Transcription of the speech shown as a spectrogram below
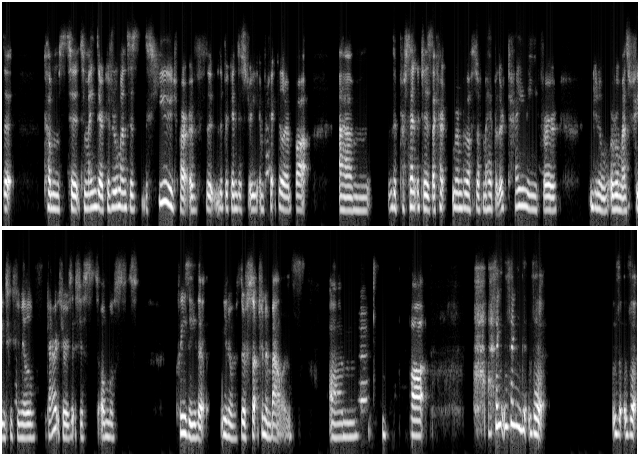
that comes to, to mind there because romance is this huge part of the, the book industry in particular but um the percentages i can't remember off the top of my head but they're tiny for you know a romance between two female characters it's just almost crazy that you know there's such an imbalance. Um but i think the thing that that, that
